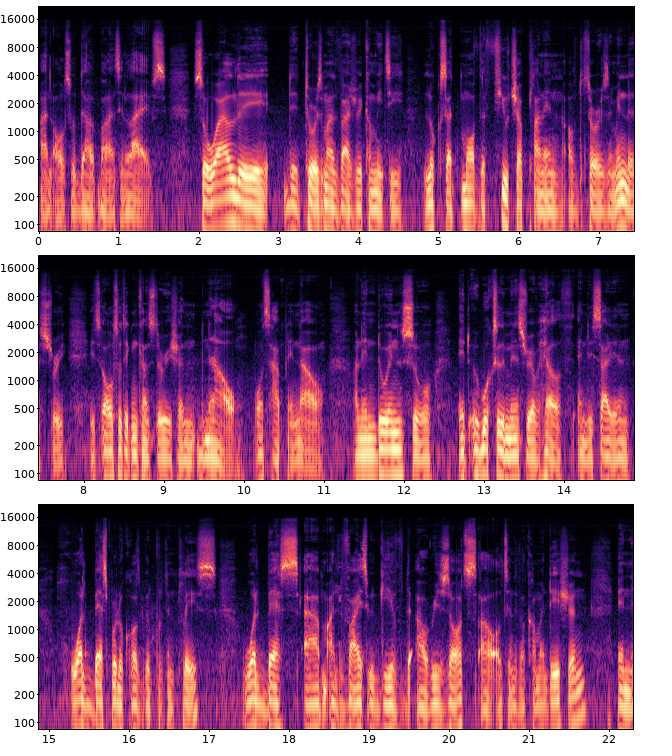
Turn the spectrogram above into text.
and also balancing lives. So while the, the Tourism Advisory Committee looks at more of the future planning of the tourism industry, it's also taking consideration now, what's happening now. And in doing so, it, it works with the Ministry of Health in deciding what best protocols we put in place, what best um, advice we give the, our resorts, our alternative accommodation, in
